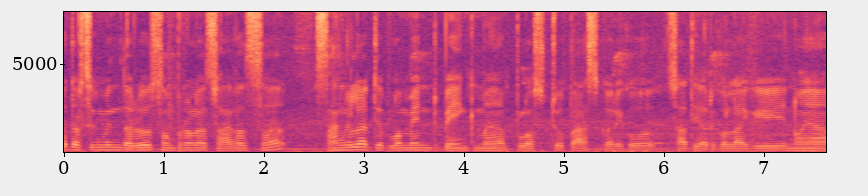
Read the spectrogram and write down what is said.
दर्शकवृन्दहरू सम्पूर्णलाई स्वागत छ। साङ्ग्रिला डेभलपमेन्ट ब्याङ्कमा प्लस टू पास गरेको साथीहरूको लागि नयाँ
